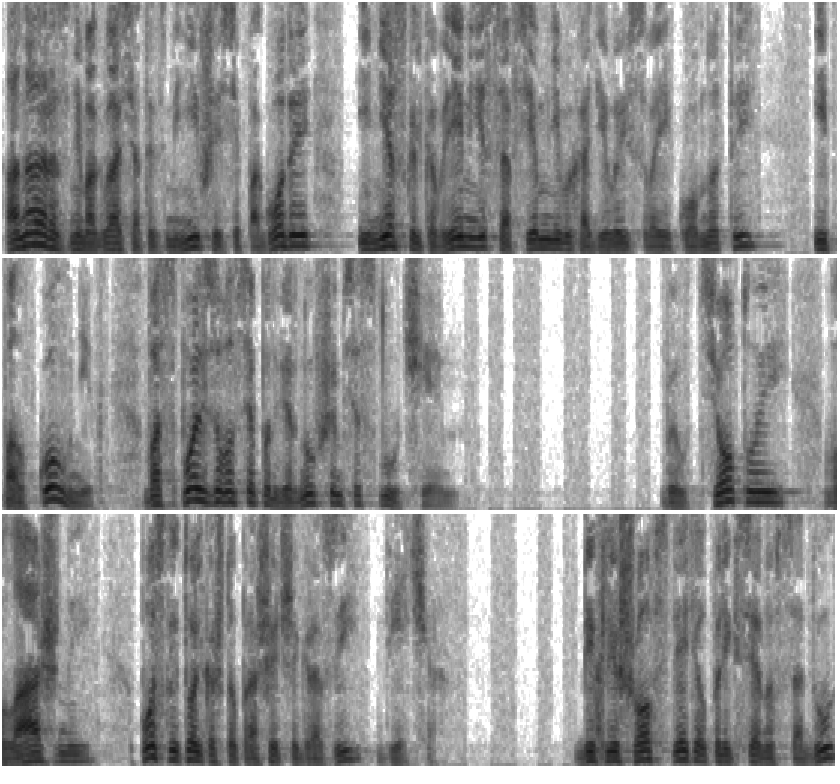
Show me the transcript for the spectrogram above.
она разнемоглась от изменившейся погоды и несколько времени совсем не выходила из своей комнаты, и полковник воспользовался подвернувшимся случаем. Был теплый, влажный, после только что прошедшей грозы вечер. Бехлешов встретил Поликсену в саду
